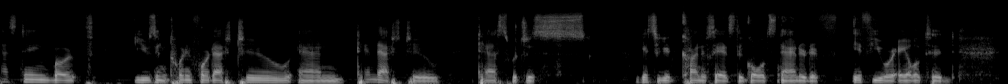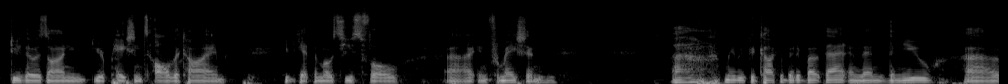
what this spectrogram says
testing both using 24 2 and 10 2 tests, which is I guess you could kind of say it's the gold standard. If if you were able to do those on your patients all the time, you'd get the most useful uh, information. Mm-hmm. Uh, maybe we could talk a bit about that, and then the new uh,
